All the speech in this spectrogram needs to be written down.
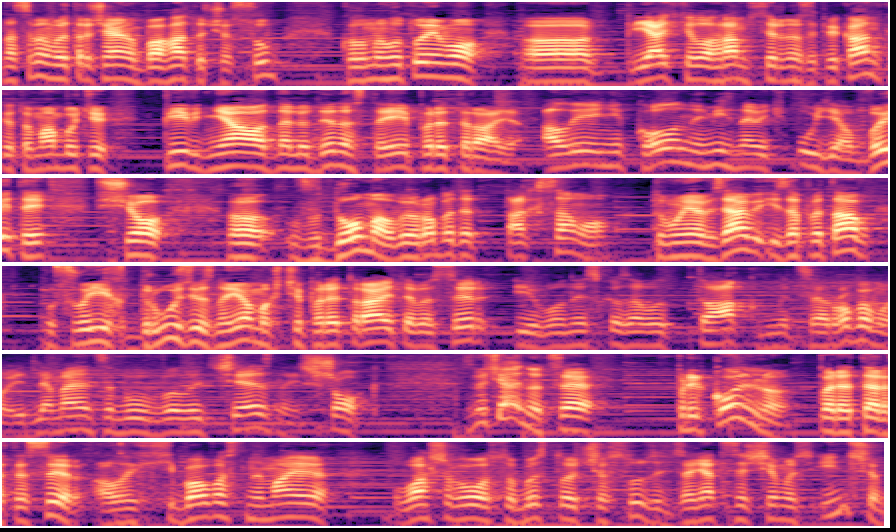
На це ми витрачаємо багато часу. Коли ми готуємо е, 5 кг сирної запіканки, то, мабуть, півдня одна людина стає і перетирає. Але я ніколи не міг навіть уявити, що е, вдома ви робите так само. Тому я взяв і запитав у своїх друзів, знайомих, чи перетираєте ви сир, і вони сказали, так, ми це робимо. І для мене це був величезний шок. Звичайно, це прикольно перетерти сир, але хіба у вас немає вашого особистого часу зайнятися чимось іншим?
